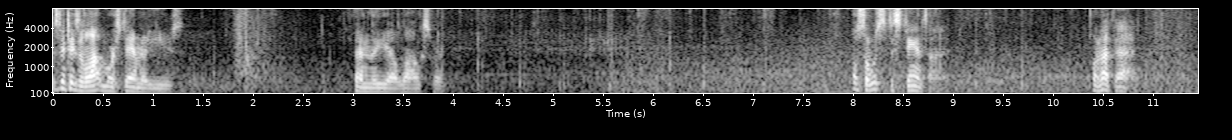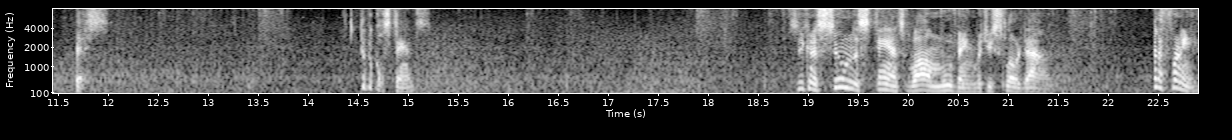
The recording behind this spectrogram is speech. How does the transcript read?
This thing takes a lot more stamina to use than the uh, longsword. Also, what's the stance on it? Oh, not that. This. Typical stance. So you can assume the stance while moving, but you slow down. Kind of funny.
